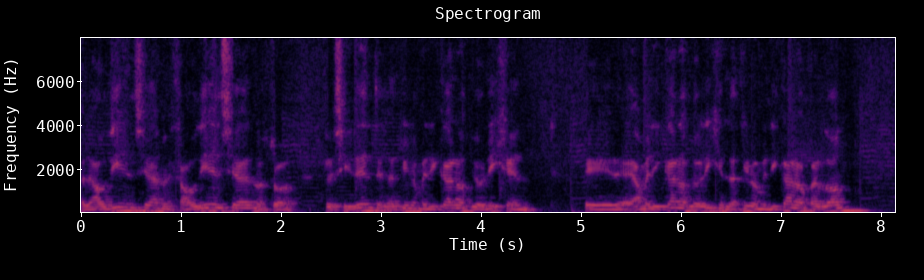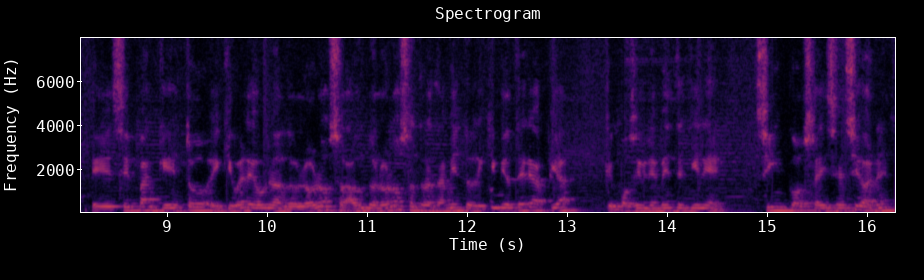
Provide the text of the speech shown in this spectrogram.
la audiencia, nuestra audiencia, nuestros residentes latinoamericanos de origen eh, americanos de origen latinoamericano, perdón, eh, sepan que esto equivale a, una doloroso, a un doloroso tratamiento de quimioterapia que posiblemente tiene cinco o seis sesiones,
